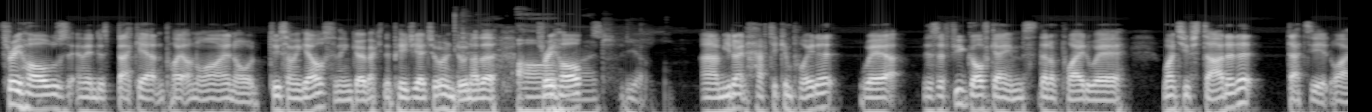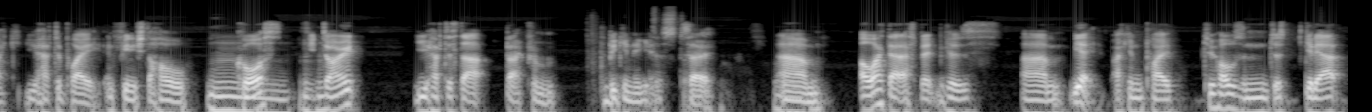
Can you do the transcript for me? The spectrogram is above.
three holes and then just back out and play online, or do something else and then go back to the PGA Tour and do another. Oh, Three holes. right. Yep. Um, you don't have to complete it. Where there's a few golf games that I've played where once you've started it, that's it. Like you have to play and finish the whole course. Mm, If you mhm. don't, you have to start back from the beginning again. So um, I like that aspect because um, yeah, I can play two holes and just get out.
